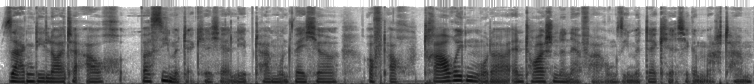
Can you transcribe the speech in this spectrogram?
sagen die Leute auch, was sie mit der Kirche erlebt haben und welche oft auch traurigen oder enttäuschenden Erfahrungen sie mit der Kirche gemacht haben.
